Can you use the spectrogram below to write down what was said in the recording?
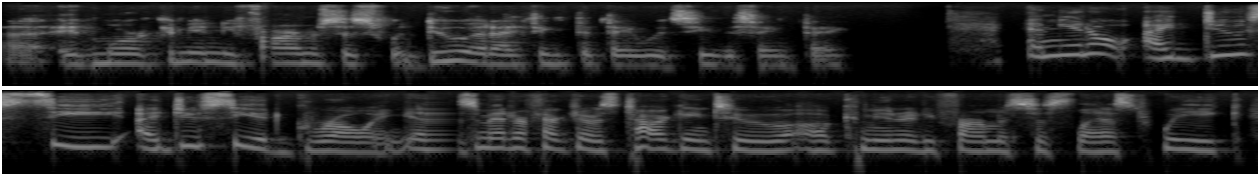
uh, if more community pharmacists would do it, I think that they would see the same thing. And you know, I do see I do see it growing. As a matter of fact, I was talking to a community pharmacist last week,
